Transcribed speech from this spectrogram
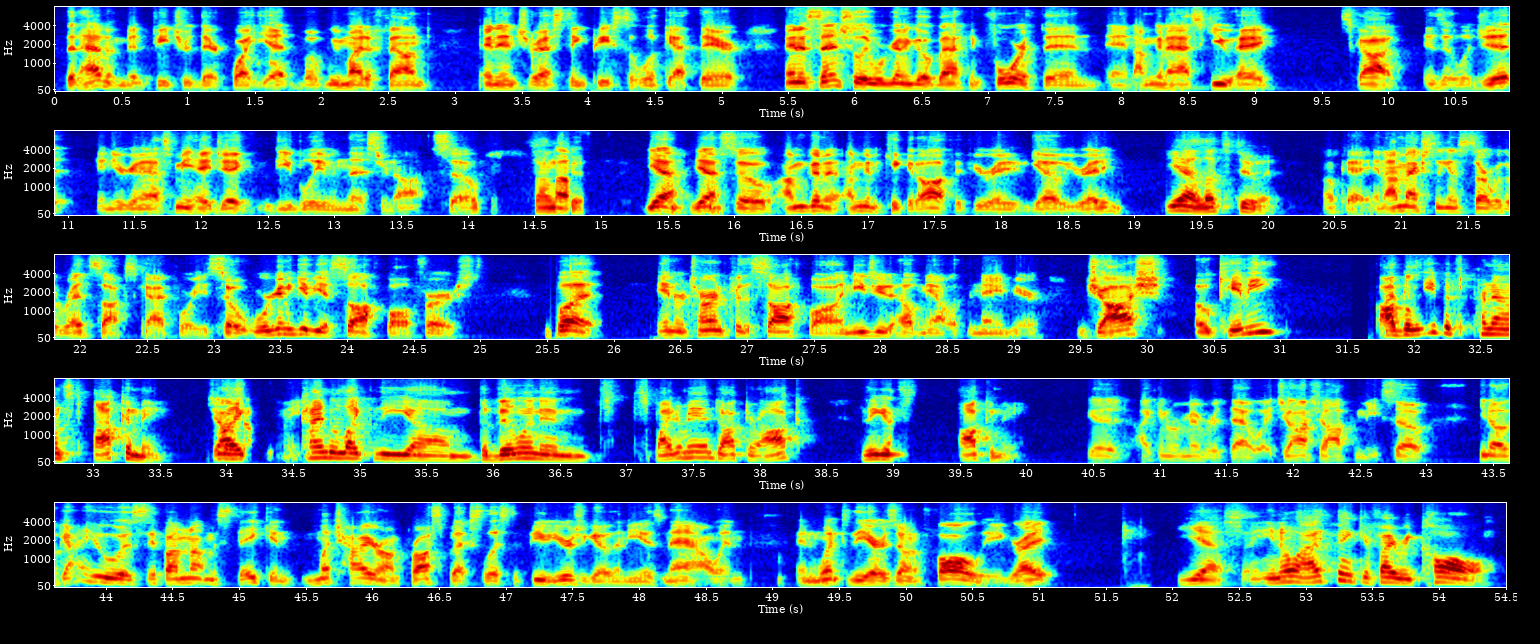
that haven't been featured there quite yet, but we might have found an interesting piece to look at there. And essentially, we're going to go back and forth, and and I'm going to ask you, hey, Scott, is it legit? And you're going to ask me, hey, Jake, do you believe in this or not? So okay. sounds uh, good. Yeah, yeah. So I'm gonna I'm gonna kick it off if you're ready to go. You ready? Yeah, let's do it. Okay, and I'm actually going to start with a Red Sox guy for you. So we're going to give you a softball first, but in return for the softball, I need you to help me out with the name here. Josh Ockimey. I believe it's pronounced Akami. Josh like kind of like the um, the villain in Spider-Man, Doctor Ock. I think it's Akami. Good, I can remember it that way. Josh Akami. So you know, a guy who was, if I'm not mistaken, much higher on prospects list a few years ago than he is now, and and went to the Arizona Fall League, right? Yes. You know, I think if I recall,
